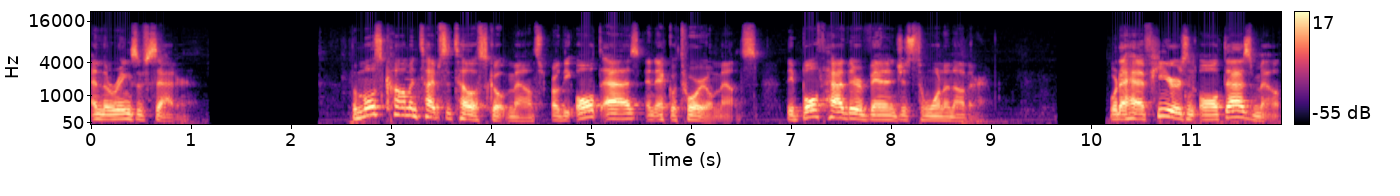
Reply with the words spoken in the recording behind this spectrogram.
and the rings of Saturn. The most common types of telescope mounts are the alt-az and equatorial mounts. They both have their advantages to one another. What I have here is an alt-az mount.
